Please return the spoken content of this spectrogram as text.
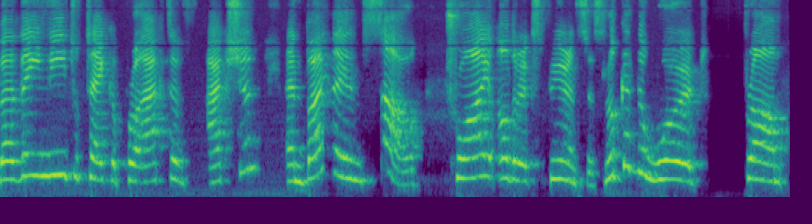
But they need to take a proactive action and by themselves try other experiences. Look at the word from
